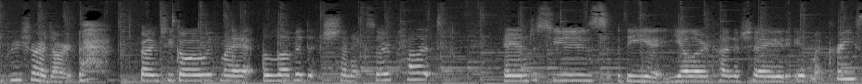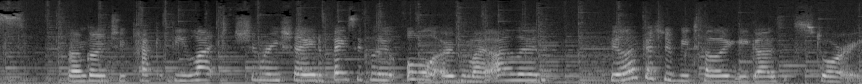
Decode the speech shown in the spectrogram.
I'm Pretty sure I don't. going to go with my beloved Shaaanxo palette and just use the yellow kind of shade in my crease. I'm going to pack the light shimmery shade basically all over my eyelid. I feel like I should be telling you guys a story.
